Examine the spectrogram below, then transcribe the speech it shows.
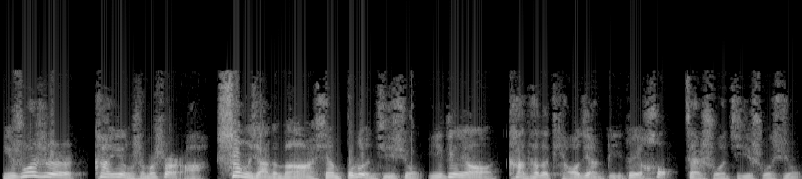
你说是看应什么事儿啊？剩下的门啊，先不论吉凶，一定要看它的条件比对后再说吉说凶。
